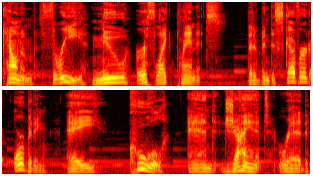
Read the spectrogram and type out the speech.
count them, three new Earth like planets that have been discovered orbiting a cool and giant red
